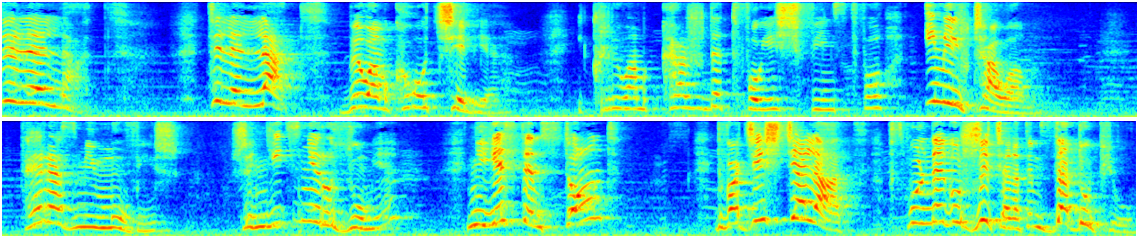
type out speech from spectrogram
Tyle lat, tyle lat byłam koło ciebie i kryłam każde twoje świństwo i milczałam. Teraz mi mówisz, że nic nie rozumiem? Nie jestem stąd? 20 lat wspólnego życia na tym zadupiu,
